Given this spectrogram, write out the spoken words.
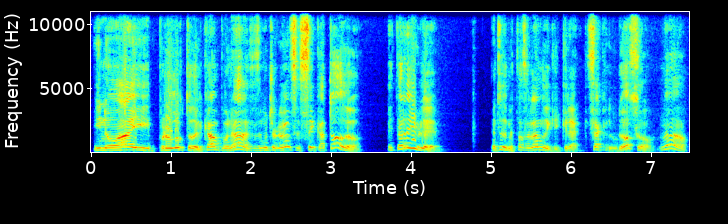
y no hay producto del campo, nada, se hace mucho calor, se seca todo. Es terrible. Entonces, ¿me estás hablando de que sea caluroso? No.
